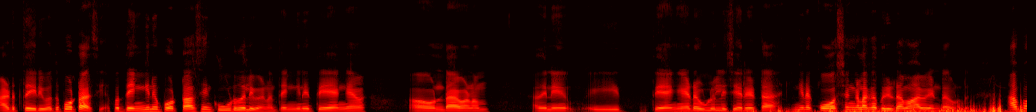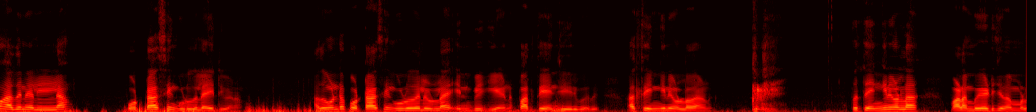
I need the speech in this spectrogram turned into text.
അടുത്ത ഇരുപത് പൊട്ടാസ്യം അപ്പോൾ തെങ്ങിന് പൊട്ടാസ്യം കൂടുതൽ വേണം. തെങ്ങിന് തേങ്ങ ഉണ്ടാവണം. അതിന് ഈ തേങ്ങയുടെ ഉള്ളിൽ ചിരട്ട ഇങ്ങനെ കോശങ്ങളൊക്കെ ദൃഢമാവേണ്ടതുണ്ട്. അപ്പോൾ അതിനെല്ലാം പൊട്ടാസ്യം കൂടുതലായിട്ട് വേണം. അതുകൊണ്ട് പൊട്ടാസ്യം കൂടുതലുള്ള എൻ പി കെയാണ് പത്ത് അഞ്ച് ഇരുപത്. അത് തെങ്ങിനുള്ളതാണ്. ഇപ്പോൾ തെങ്ങിനുള്ള വളം മേടിച്ച് നമ്മൾ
